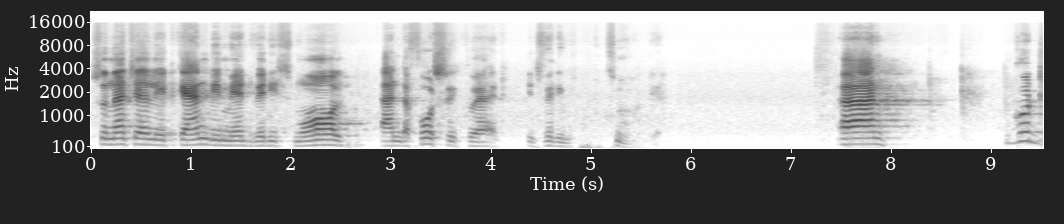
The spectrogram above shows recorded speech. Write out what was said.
so naturally it can be made very small and the force required is very small. And good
